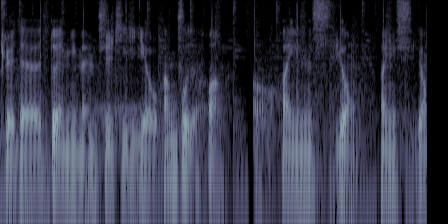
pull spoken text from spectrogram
觉得对你们自己也有帮助的话，哦，欢迎使用，欢迎使用。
